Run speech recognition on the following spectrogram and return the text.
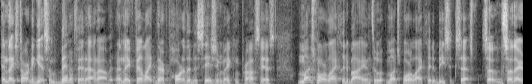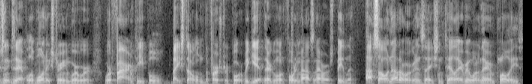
and they start to get some benefit out of it and they feel like they're part of the decision making process much more likely to buy into it much more likely to be successful. So so there's an example of one extreme where we're we're firing people based on the first report we get. They're going 40 miles an hour in speed limit. I saw another organization tell every one of their employees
